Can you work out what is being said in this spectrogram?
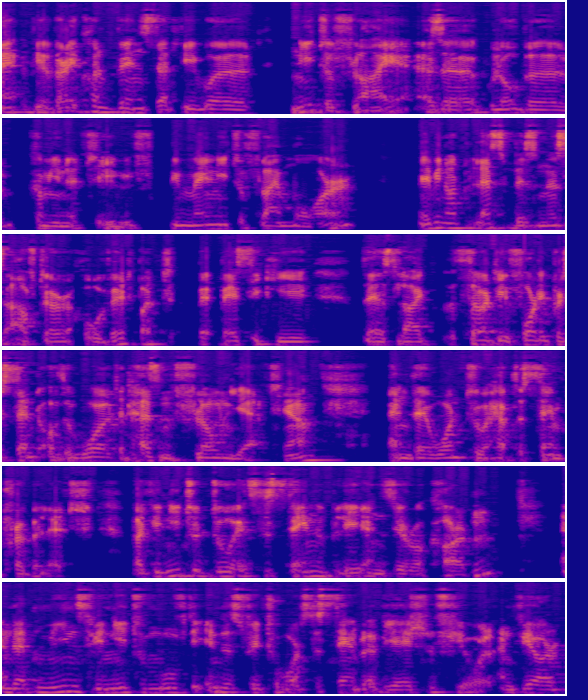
And we are very convinced that we will need to fly as a global community. We, we may need to fly more, maybe not less business after COVID, but basically there's like 30, 40% of the world that hasn't flown yet. Yeah. And they want to have the same privilege. But we need to do it sustainably and zero carbon. And that means we need to move the industry towards sustainable aviation fuel. And we are,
